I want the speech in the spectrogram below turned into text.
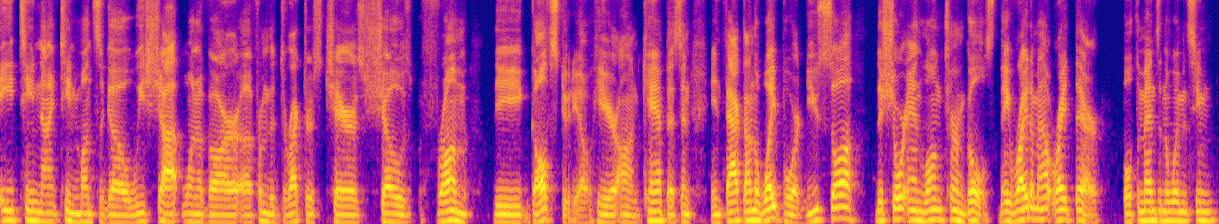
18, 19 months ago, we shot one of our uh, from the director's chairs shows from the golf studio here on campus. And in fact, on the whiteboard, you saw the short and long term goals. They write them out right there, both the men's and the women's team.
